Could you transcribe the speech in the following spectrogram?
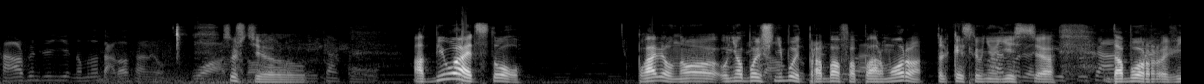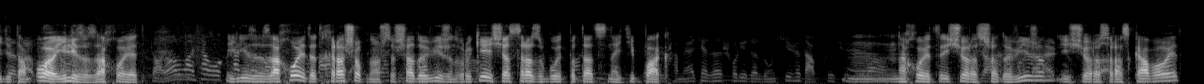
砍二分之一，能不能打到三六？哇！ Слушайте, 打到了 э, 这战士 отбивает стол. Павел, но у него больше не будет пробафа по армору, только если у него есть э, добор в виде там... О, Элиза заходит. 找到的话，下午看 Элиза 这个 заходит, это 八 хорошо, 百 потому что 但是 Shadow 打 Vision в 到 руке и сейчас сразу будет пытаться найти пак. 场面而且他手里的龙息是打不出去的。 М, Находит еще раз Shadow Vision, еще раз раскапывает.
